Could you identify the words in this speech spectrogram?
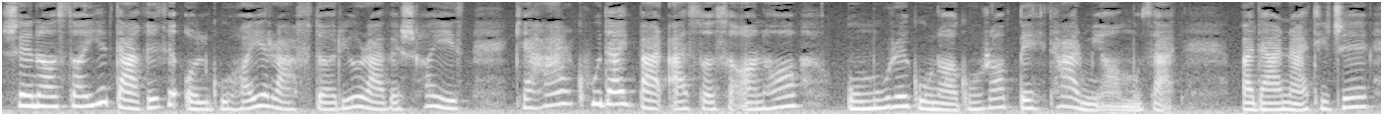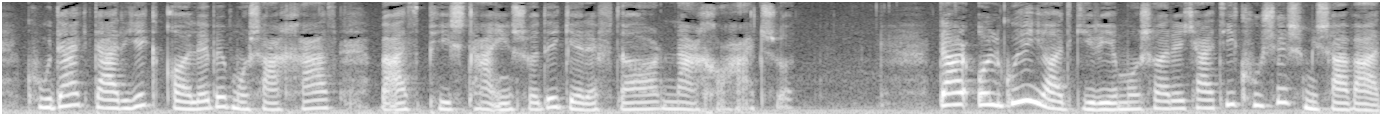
شناسایی دقیق الگوهای رفتاری و روش است که هر کودک بر اساس آنها امور گوناگون را بهتر می آموزد و در نتیجه کودک در یک قالب مشخص و از پیش تعیین شده گرفتار نخواهد شد. در الگوی یادگیری مشارکتی کوشش می شود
